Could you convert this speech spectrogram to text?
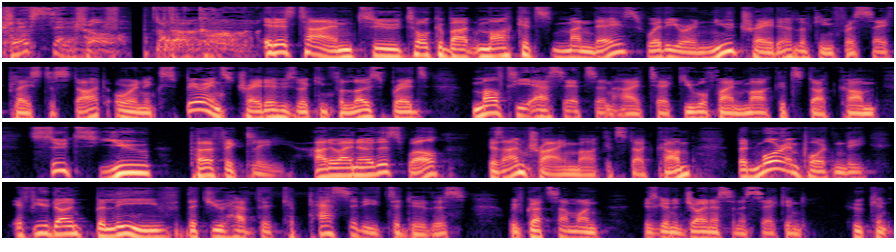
CliffCentral.com. It is time to talk about Markets Mondays. Whether you're a new trader looking for a safe place to start or an experienced trader who's looking for low spreads, multi assets and high tech, you will find markets.com suits you perfectly. How do I know this? Well, because I'm trying markets.com. But more importantly, if you don't believe that you have the capacity to do this, we've got someone who's going to join us in a second who can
